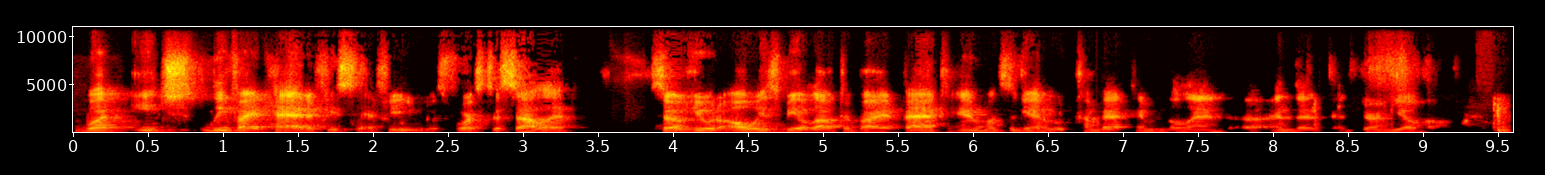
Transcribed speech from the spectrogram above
what each Levite had, if he, if he was forced to sell it, so he would always be allowed to buy it back. And once again, it would come back to him in the land uh, in the, during. And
